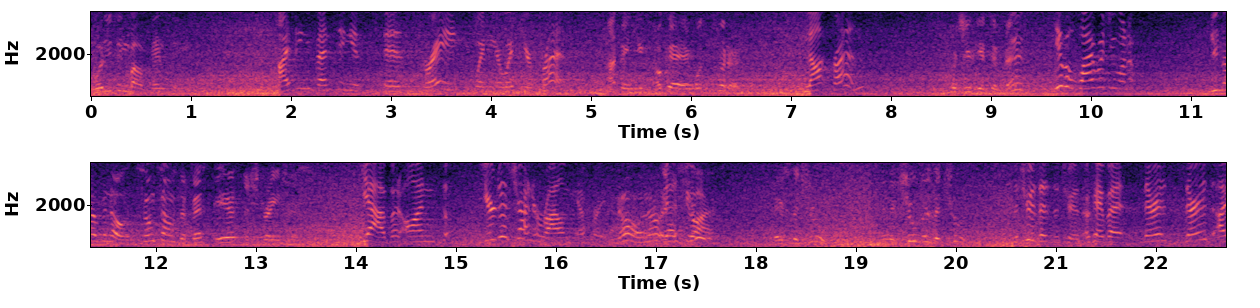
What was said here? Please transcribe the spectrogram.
What do you think about venting? I think venting is is great when you're with your friends, I think you. Okay, what's Twitter? not friends. But you get to vent. Yeah, but why would you want to? You never know. Sometimes the best ears are strangers. Yeah, but on so, you're just trying to rile me up right now. No, no. Yes, you truth. are. It's the truth. And the truth is the truth. The truth is the truth. Okay, but there is there is a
